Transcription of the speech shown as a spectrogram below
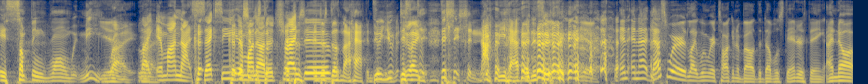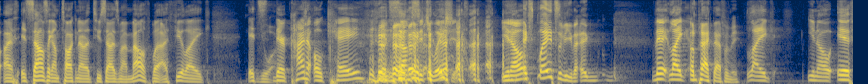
is something wrong with me? Yeah. Right, Like, right. am I not sexy? 'Cause this Am I not just do- it just- attractive? It just, does not happen. Do to you this, Like, this, this shit should not be happening to yeah. And and that, that's where like when we are talking about the double standard thing, I know I, it sounds like I'm talking out of two sides of my mouth, but I feel like it's they're kind of okay in some situations. You know, explain to me that. they like Unpack that for me. like you know if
